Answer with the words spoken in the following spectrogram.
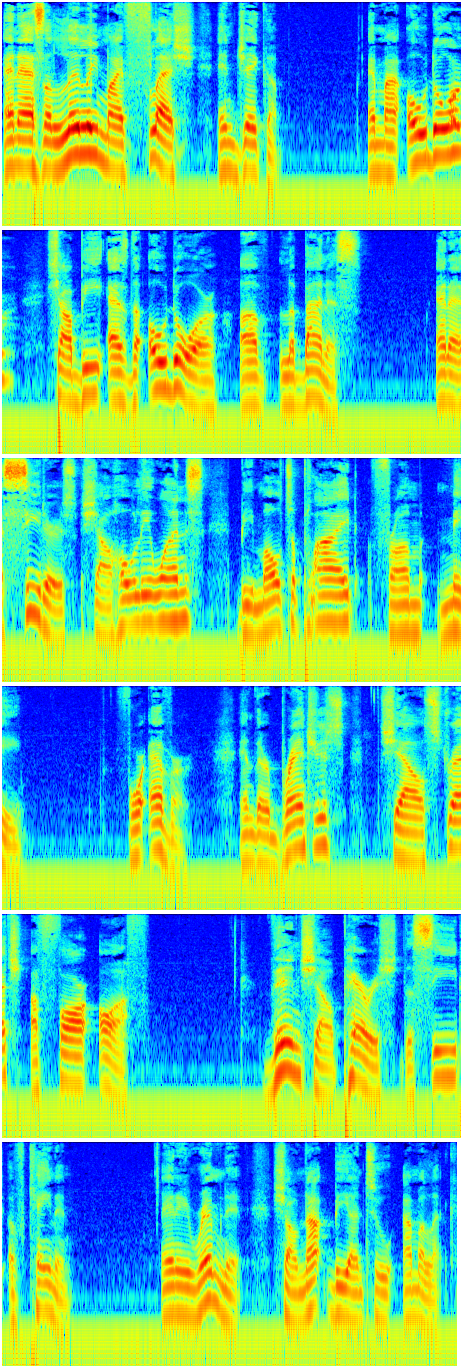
and as a lily my flesh in Jacob, and my odor shall be as the odor of Libanus, and as cedars shall holy ones be multiplied from me forever, and their branches shall stretch afar off. Then shall perish the seed of Canaan, and a remnant shall not be unto Amalek.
